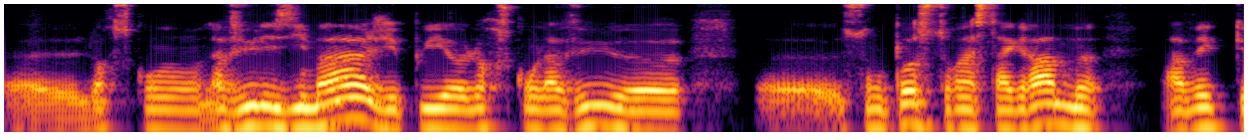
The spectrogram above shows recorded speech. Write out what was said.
euh, lorsqu'on a vu les images et puis lorsqu'on l'a vu son post sur Instagram avec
